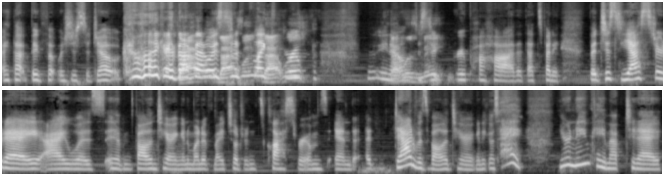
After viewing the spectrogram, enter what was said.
I thought Bigfoot was just a joke. like I thought that, That was, that just was- like that was- group, you that know, was just me. a group haha. That that's funny. But just yesterday, I was um, volunteering in one of my children's classrooms, and a dad was volunteering, and he goes, "Hey, your name came up today.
